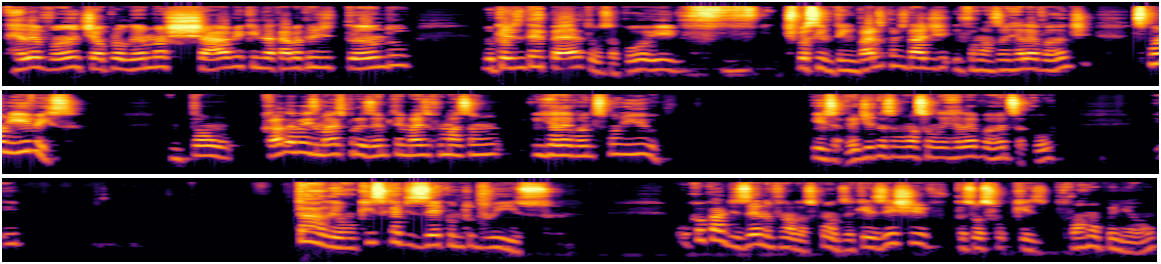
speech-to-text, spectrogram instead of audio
relevante, é o problema chave que eles acabam acreditando no que eles interpretam, sacou? E, tipo assim, tem várias quantidades de informação irrelevante disponíveis. Então, cada vez mais, por exemplo, tem mais informação irrelevante disponível. E eles acreditam nessa informação irrelevante, sacou? E Tá, Leon, o que você quer dizer com tudo isso? O que eu quero dizer, no final das contas, é que existe pessoas que formam opinião,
